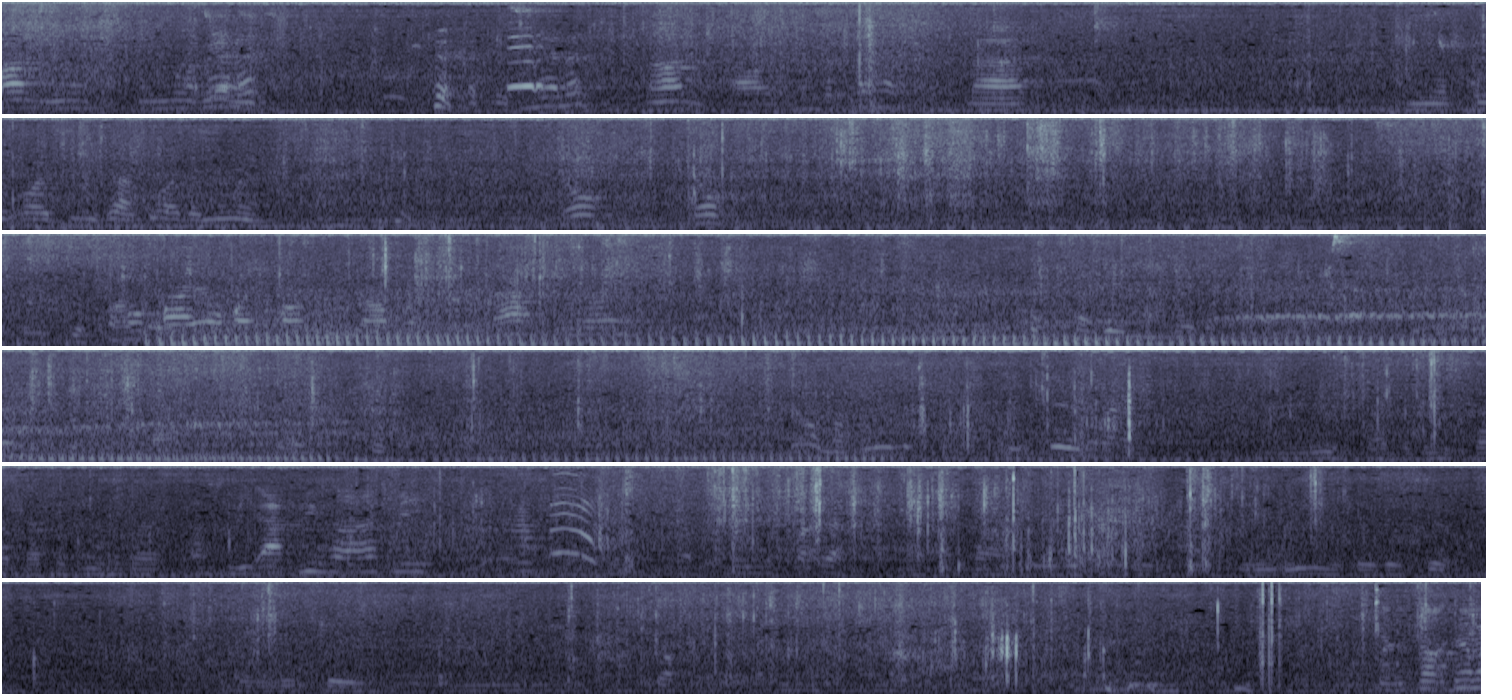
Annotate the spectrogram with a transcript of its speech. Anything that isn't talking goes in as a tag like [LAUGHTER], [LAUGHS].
[LAUGHS] 啊，你你没见了？没见？啊，没见。你。走。Asli, asli, asli. Thank you.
